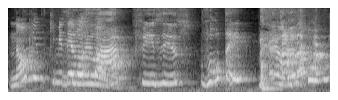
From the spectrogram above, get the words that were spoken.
Não que, que me dê Fui noção. lá, fiz isso, voltei. É o resumo.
